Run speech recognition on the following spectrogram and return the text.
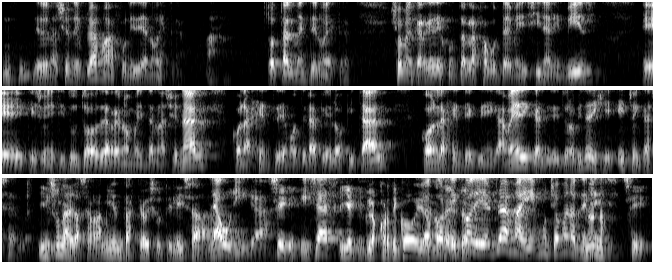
de donación de plasma, fue una idea nuestra, Ajá. totalmente nuestra. Yo me encargué de juntar la Facultad de Medicina, el INVIRS, eh, que es un instituto de renombre internacional, con la gente de hemoterapia del hospital, con la gente de clínica médica, el director del hospital, dije, esto hay que hacerlo. Y es una de las herramientas que hoy se utiliza. La única. Sí. Quizás Y el- los corticoides. los no sé, yo- corticoides y el plasma y mucho más no tenés. no, no, sí.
